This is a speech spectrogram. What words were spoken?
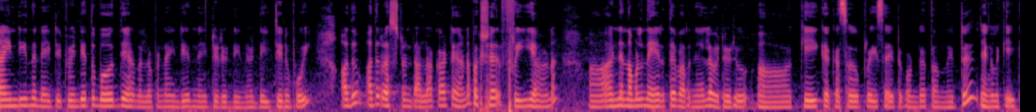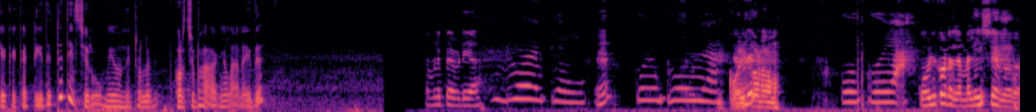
നയന്റീൻത് നൈറ്റ് ട്വന്റിയത്ത് ബർത്ത്ഡേ ആണല്ലോ അപ്പം നയന്റീൻത് നൈറ്റ് ഒരു ഡിന്നർ ഡേറ്റിന് പോയി. അതും അത് റെസ്റ്റോറന്റ് അലാക്കാട്ടയാണ് പക്ഷേ ഫ്രീ ആണ്. പിന്നെ നമ്മൾ നേരത്തെ പറഞ്ഞാൽ അവരൊരു കേക്കൊക്കെ സർപ്രൈസ് ആയിട്ട് കൊണ്ട് തന്നിട്ട് ഞങ്ങൾ കേക്കൊക്കെ കട്ട് ചെയ്തിട്ട് തിരിച്ച് റൂമിൽ വന്നിട്ടുള്ള കുറച്ച് ഭാഗങ്ങളാണ് ഇത്. നമ്മളിപ്പോൾ എവിടെയാ? കോഴിക്കോടാണോ. കോഴിക്കോടല്ല മലേഷ്യ എന്ന് പറ.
